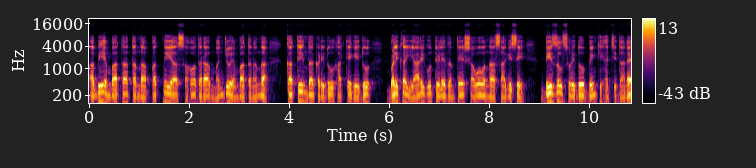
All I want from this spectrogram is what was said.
ಅಭಿ ಎಂಬಾತ, ತನ್ನ ಪತ್ನಿಯ ಸಹೋದರ ಮಂಜು ಎಂಬಾತನನ್ನ ಕತ್ತಿಯಿಂದ ಕಡಿದು ಹತ್ಯೆಗೈದು ಬಳಿಕ ಯಾರಿಗೂ ತಿಳಿಯದಂತೆ ಶವವನ್ನು ಸಾಗಿಸಿ ಡೀಸೆಲ್ ಸುರಿದು ಬೆಂಕಿ ಹಚ್ಚಿದ್ದಾನೆ.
